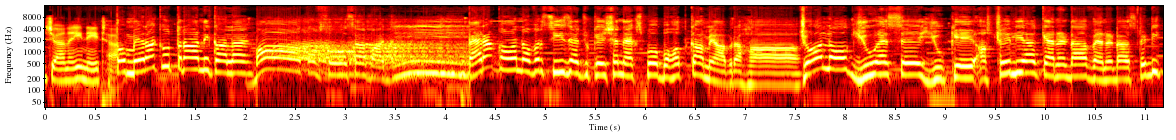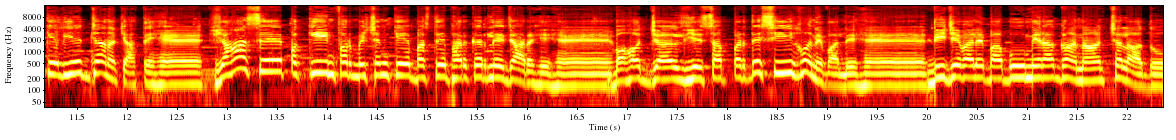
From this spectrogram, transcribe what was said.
जाना ही नहीं था। तो मेरा क्यों तरह निकाला है? बहुत अफसोस है, बाजी। पैरागॉन ओवरसीज एजुकेशन एक्सपो बहुत कामयाब रहा। जो लोग यूएसए यूके ऑस्ट्रेलिया कनाडा वेनेडा स्टडी के लिए जाना चाहते हैं, यहाँ से पक्की इंफॉर्मेशन के बस्ते भर कर ले जा रहे हैं। बहुत जल्द ये सब परदेसी होने वाले हैं। डीजे वाले बाबू, मेरा गाना चला दो।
